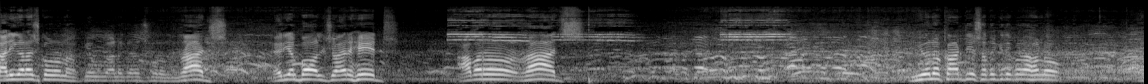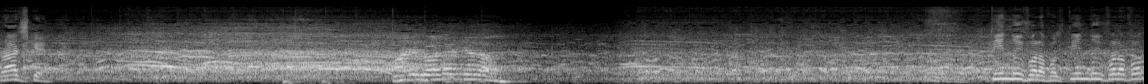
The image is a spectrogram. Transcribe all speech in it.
গালিগালাজ করো না, কেউ গালিগালাজ করো না। রাজ এরিয়াল বল জয়ের হেড আবারও রাজ। ইয়েলো কার্ড দিয়ে সতর্কিত করা হলো রাজকে। তিন দুই ফলাফল তিন দুই ফলাফল।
